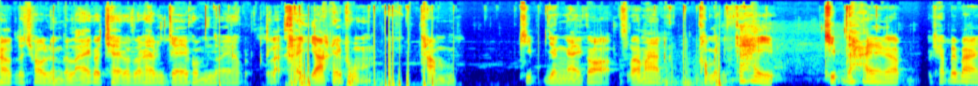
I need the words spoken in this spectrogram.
ครับ ถ้าชอบเรื่องกดไลค์ กดแชร์ กดซับสไครป์เป็นใจให้ผมด้วยครับและใครอยากให้ผม ทำคลิปยังไงก็สามารถคอมเมนต์ให้คลิปได้นะครับ แคปบ๊ายบาย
